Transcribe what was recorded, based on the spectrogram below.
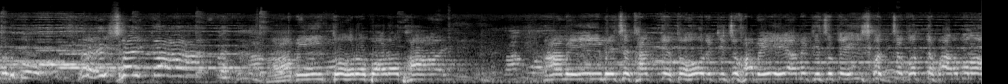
করব। এই সৈকত আমি তোর বড় ভাই। আমি বেঁচে থাকতে তোর কিছু হবে, আমি কিছুতেই সহ্য করতে পারব না।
